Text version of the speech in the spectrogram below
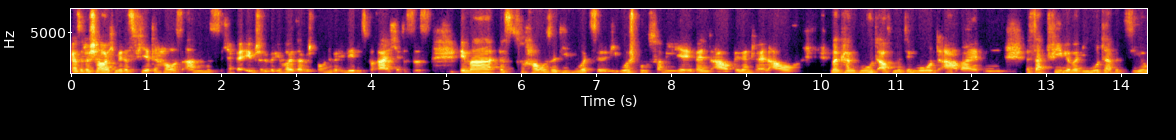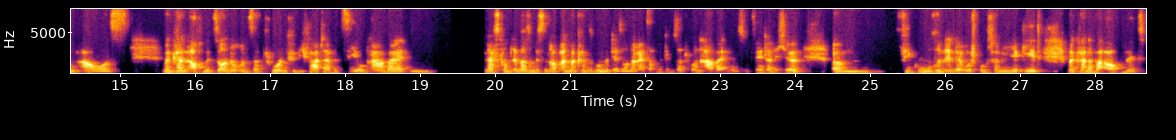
Also da schaue ich mir das vierte Haus an. Das, ich habe ja eben schon über die Häuser gesprochen, über die Lebensbereiche. Das ist immer das Zuhause, die Wurzel, die Ursprungsfamilie event auch, eventuell auch. Man kann gut auch mit dem Mond arbeiten. Das sagt viel über die Mutterbeziehung aus. Man kann auch mit Sonne und Saturn für die Vaterbeziehung arbeiten. Das kommt immer so ein bisschen drauf an. Man kann sowohl mit der Sonne als auch mit dem Saturn arbeiten, wenn es um väterliche ähm, Figuren in der Ursprungsfamilie geht. Man kann aber auch mit,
